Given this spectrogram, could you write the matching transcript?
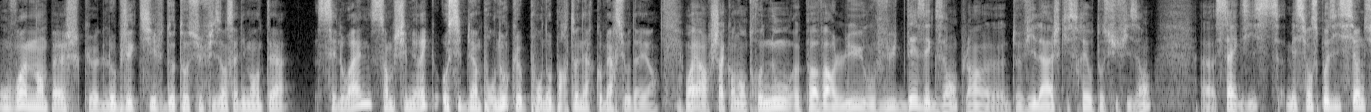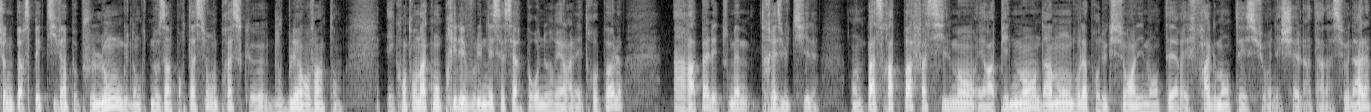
On voit, n'empêche, que l'objectif d'autosuffisance alimentaire s'éloigne, semble chimérique, aussi bien pour nous que pour nos partenaires commerciaux d'ailleurs. Ouais, alors chacun d'entre nous euh, peut avoir lu ou vu des exemples hein, euh, de villages qui seraient autosuffisants. Euh, ça existe. Mais si on se positionne sur une perspective un peu plus longue, donc nos importations ont presque doublé en 20 ans. Et quand on a compris les volumes nécessaires pour nourrir la métropole, un rappel est tout de même très utile. On ne passera pas facilement et rapidement d'un monde où la production alimentaire est fragmentée sur une échelle internationale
